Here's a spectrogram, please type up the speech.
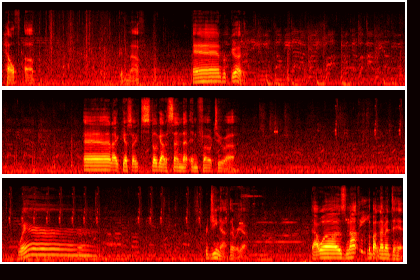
health up. Good enough. And we're good. And I guess I still got to send that info to, uh... Where... Regina, there we go. That was not the button I meant to hit.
